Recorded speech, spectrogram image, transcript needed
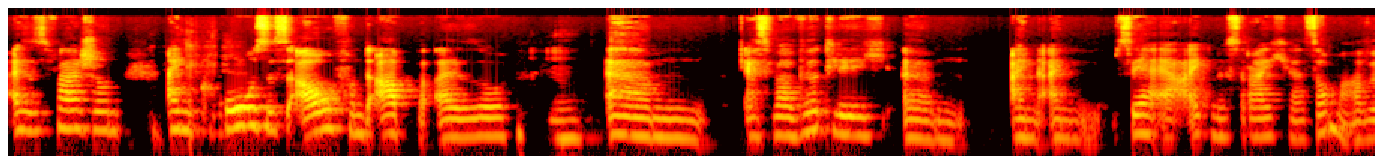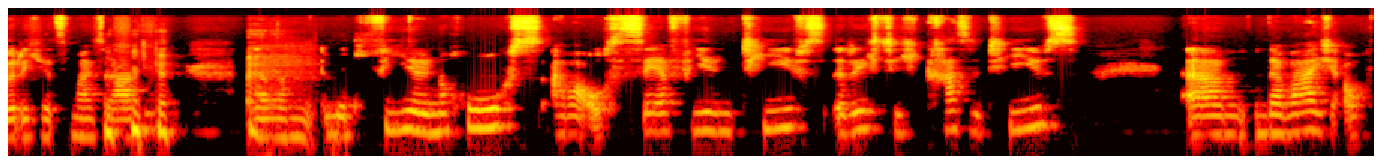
Also es war schon ein großes Auf und Ab. Also Mhm. ähm, es war wirklich ähm, ein, ein sehr ereignisreicher Sommer, würde ich jetzt mal sagen. ähm, mit vielen Hochs, aber auch sehr vielen Tiefs, richtig krasse Tiefs. Ähm, und da war ich auch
